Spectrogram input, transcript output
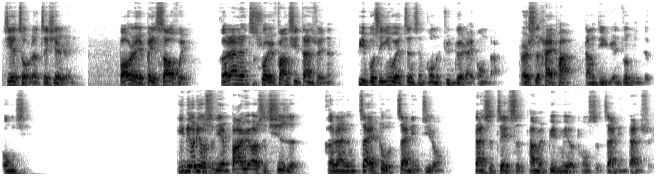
接走了这些人，堡垒被烧毁。荷兰人之所以放弃淡水呢，并不是因为郑成功的军队来攻打，而是害怕当地原住民的攻击。一六六四年八月二十七日，荷兰人再度占领基隆，但是这次他们并没有同时占领淡水。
